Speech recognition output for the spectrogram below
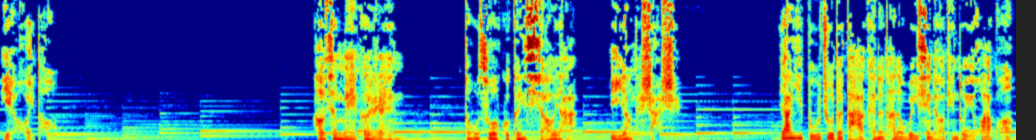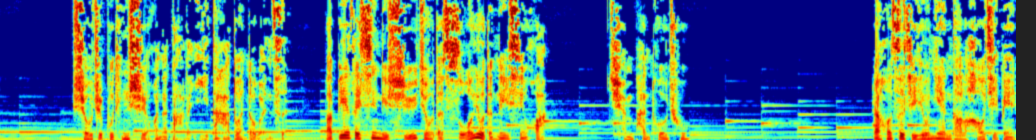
也会痛。好像每个人都做过跟小雅一样的傻事，压抑不住的打开了他的微信聊天对话框，手指不听使唤的打了一大段的文字，把憋在心里许久的所有的内心话，全盘托出。然后自己又念叨了好几遍，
